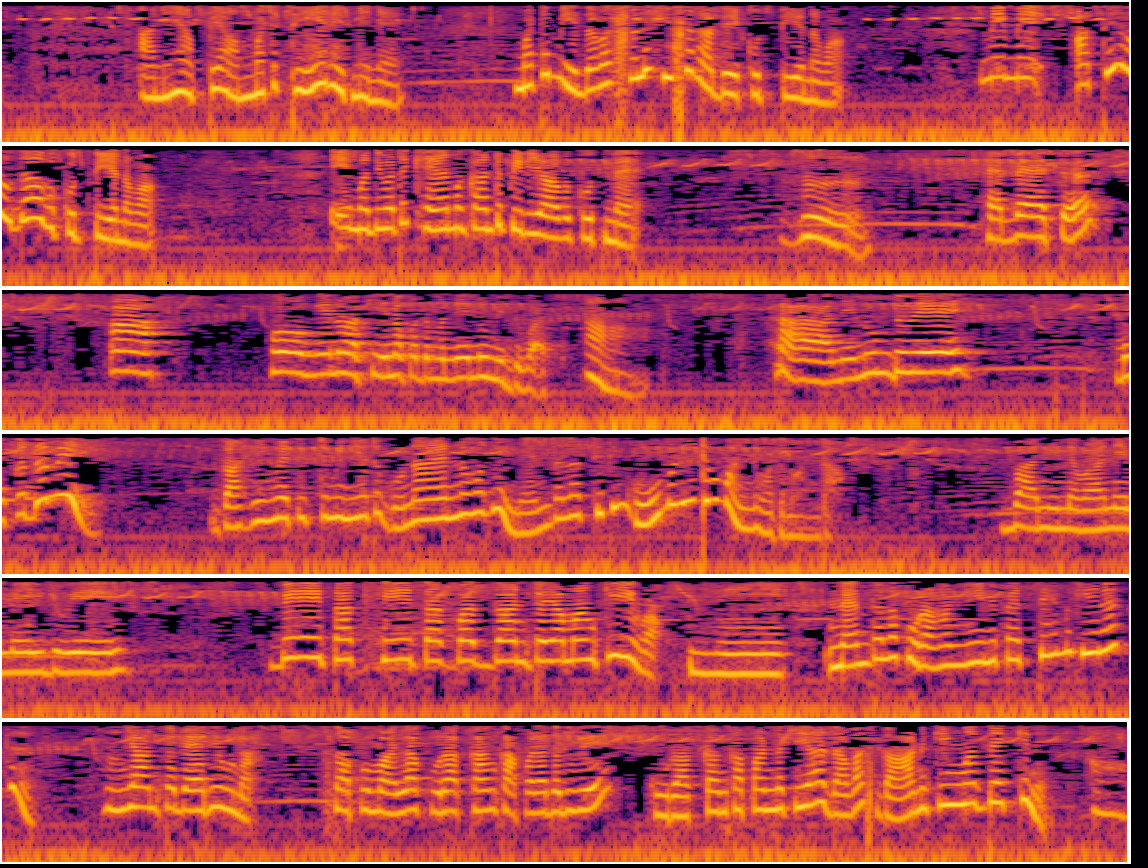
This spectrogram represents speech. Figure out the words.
අනේ අපේ අම්මට තේරෙන්නේ නැහැ. මට මේ දවස්වල හිස රදේකුත් තියෙනවා. මේ මේ අතේ රුදාවකුත් තියෙනවා. ඒ මදිවට කෑම කන්ට පිරියාවකුත් නැහැ. හ්ම්. හැබැයිට ආ හොන් එනවා කියනකොටම නෙළුම් ඉදුවත්. ආ. ආ නෙළුම් දුවේ. මොකද මේ? ගහින් වැටිච්ච මිනිහට ගුණ අයන්න වගේ නැන්දලත් ඉතින් ගෝමලීටම මනිනවද මන්දා. බනිනවා නෙමෙයි දුවේ. බේතක් හේතක්වත් ගන්නට යමන් කීවා. මේ නැන්දලා කුරහන් ගියනි පැත්තේම කිය නැද්ද? යන්ත බැරි වුණා. සපු මල්ලා කුරක්කන් කපලද දුවේ? කුරක්කන් කපන්න කියා දවස් ගානකින්වත් දැක්කේ නෑ. ආ.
